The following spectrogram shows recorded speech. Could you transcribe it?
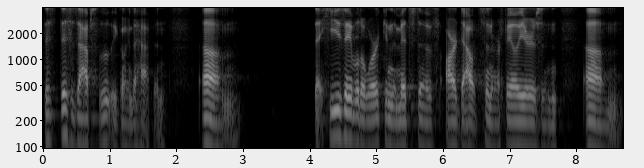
this, this is absolutely going to happen. Um, that He's able to work in the midst of our doubts and our failures and, um,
